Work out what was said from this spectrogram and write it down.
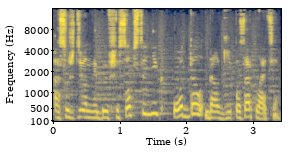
осужденный бывший собственник отдал долги по зарплате.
